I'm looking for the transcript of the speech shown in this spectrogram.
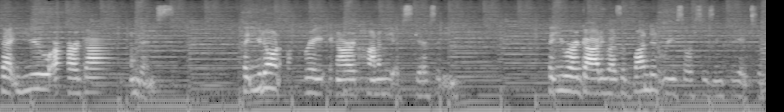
that you are our God abundance, that you don't operate in our economy of scarcity that you are a God who has abundant resources and creativity.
